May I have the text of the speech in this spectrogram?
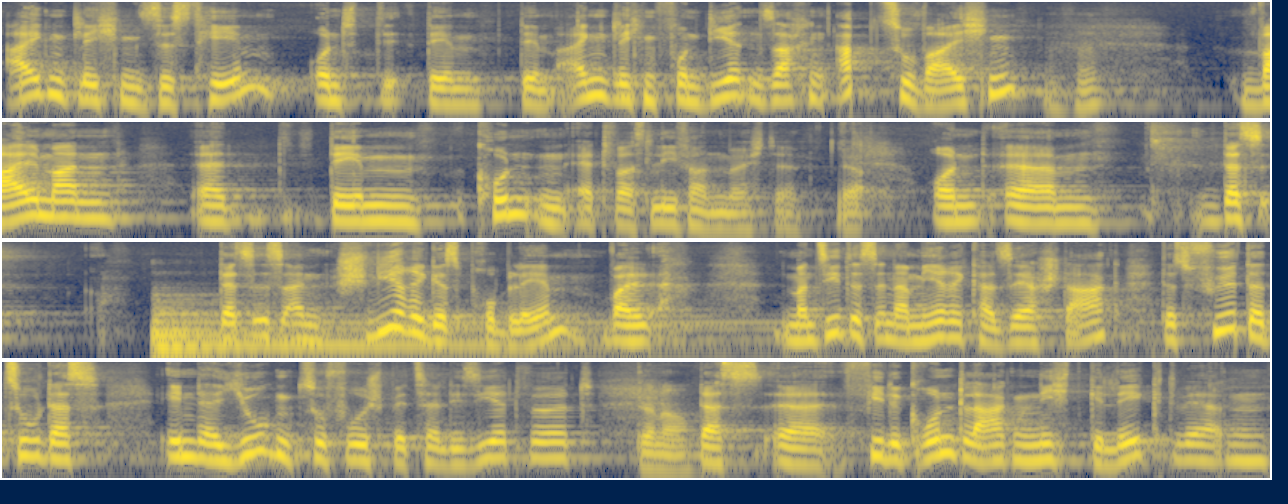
eigentlichen System und dem, dem eigentlichen fundierten Sachen abzuweichen, mhm. weil man äh, dem Kunden etwas liefern möchte. Ja. Und ähm, das, das ist ein schwieriges Problem, weil man sieht es in Amerika sehr stark. Das führt dazu, dass in der Jugend zu früh spezialisiert wird, genau. dass äh, viele Grundlagen nicht gelegt werden.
